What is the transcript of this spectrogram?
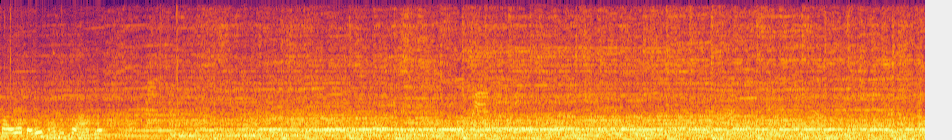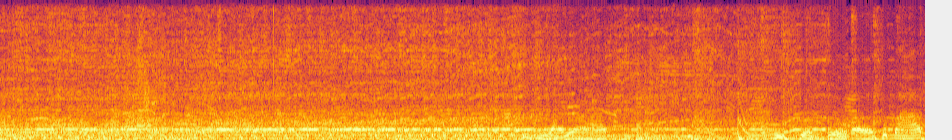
ไปแล้วแต่ได้สามสิบสามครับมีหลายอย่างครับมีเกียร์ดูเปิดขึ้นมาครับ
